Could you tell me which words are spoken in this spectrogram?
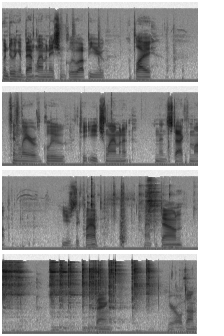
When doing a bent lamination glue up, you apply thin layer of glue to each laminate and then stack them up. Use the clamp, clamp it down, bang, you're all done.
